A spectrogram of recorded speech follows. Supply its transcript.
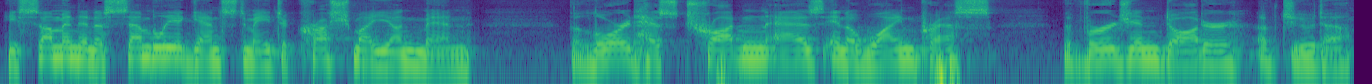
He summoned an assembly against me to crush my young men. The Lord has trodden as in a winepress the virgin daughter of Judah.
